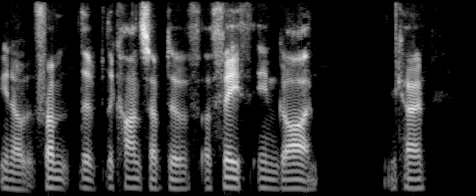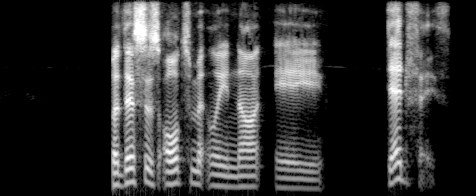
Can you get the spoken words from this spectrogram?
you know from the the concept of, of faith in God. Okay. But this is ultimately not a dead faith,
